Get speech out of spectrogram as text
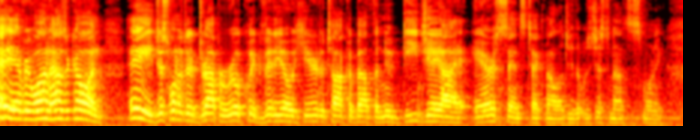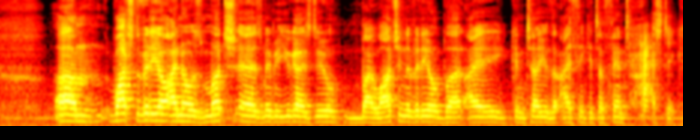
Hey everyone, how's it going? Hey, just wanted to drop a real quick video here to talk about the new DJI AirSense technology that was just announced this morning. Um, watch the video. I know as much as maybe you guys do by watching the video, but I can tell you that I think it's a fantastic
